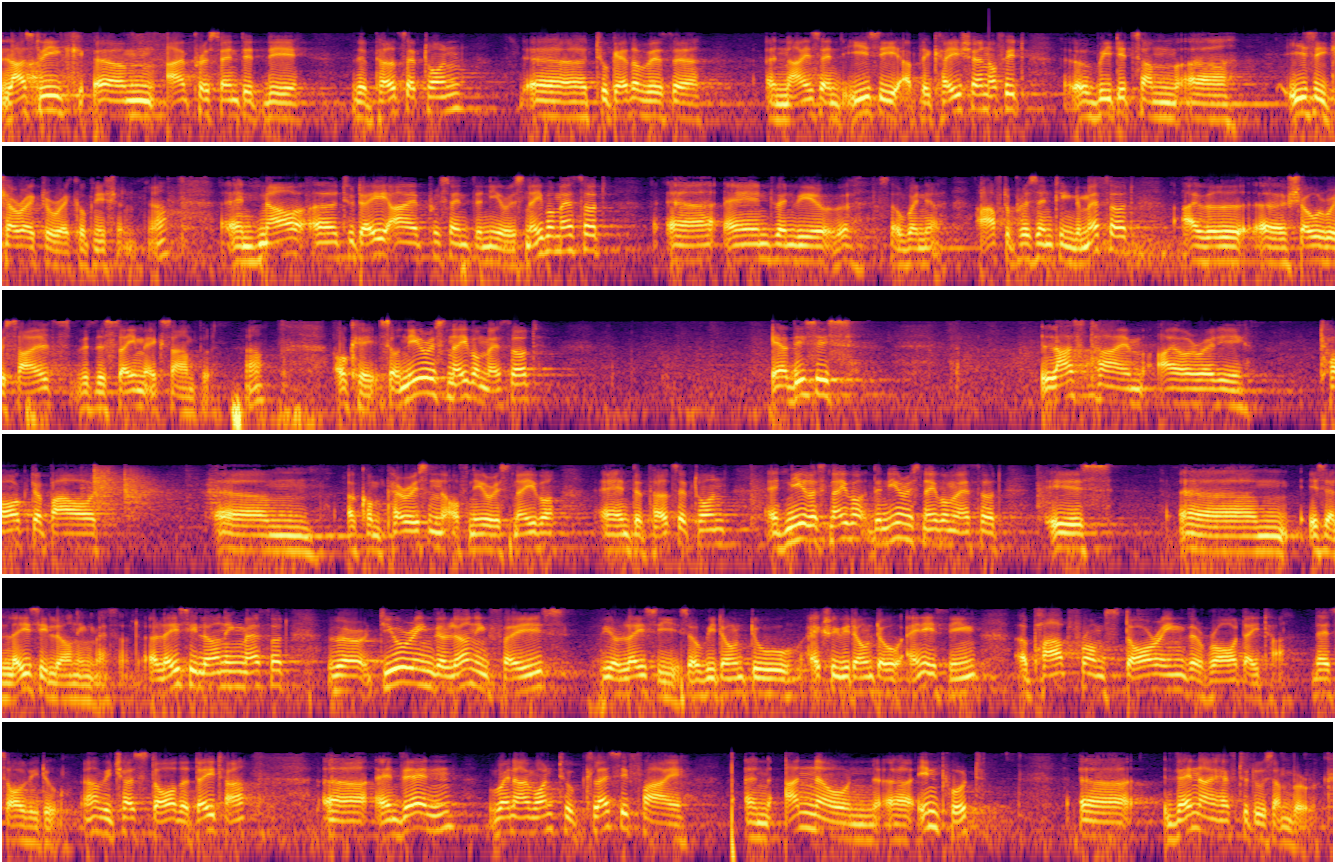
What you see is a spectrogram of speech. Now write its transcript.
Last week um, I presented the, the perceptron uh, together with a, a, nice and easy application of it. Uh, we did some uh, easy character recognition. Yeah? And now uh, today I present the nearest neighbor method uh, and when we, uh, so when after presenting the method I will show results with the same example. Yeah? Okay, so nearest neighbor method. Yeah, this is last time I already talked about um, a comparison of nearest neighbor and the perceptron. And nearest neighbor, the nearest neighbor method is um, is a lazy learning method. A lazy learning method where during the learning phase we are lazy, so we don't do, actually we don't do anything apart from storing the raw data. That's all we do. Uh, we just store the data, uh, and then when I want to classify an unknown uh, input, uh, then I have to do some work.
